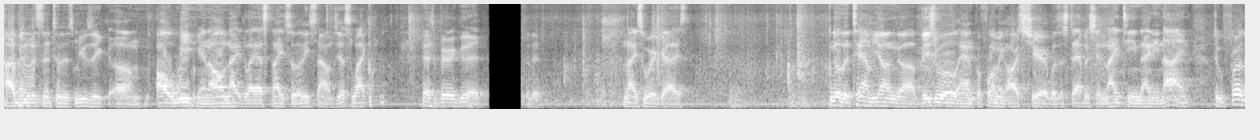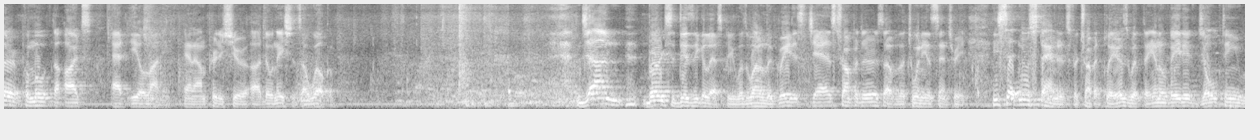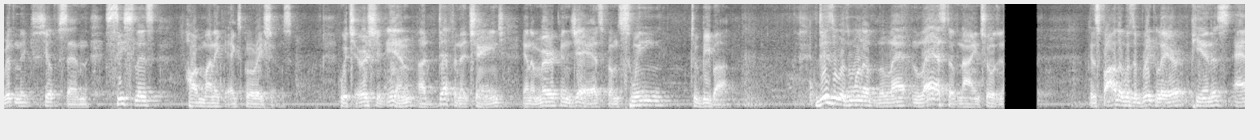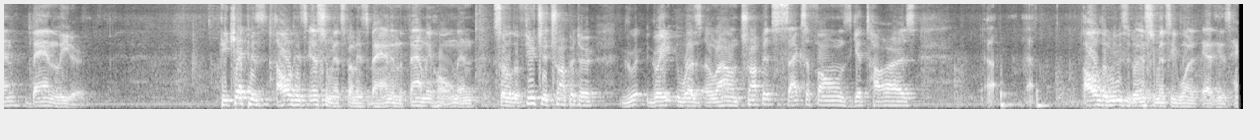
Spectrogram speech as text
I've been listening to this music um, all week and all night last night, so they sound just like That's very good. Nice work, guys. You know, the Tam Young uh, Visual and Performing Arts Chair was established in 1999 to further promote the arts at Iolani, and I'm pretty sure uh, donations are welcome. John Birks Dizzy Gillespie was one of the greatest jazz trumpeters of the 20th century. He set new standards for trumpet players with the innovative, jolting rhythmic shifts and ceaseless harmonic explorations, which ushered in a definite change in American jazz from swing to bebop. Dizzy was one of the la- last of nine children. His father was a bricklayer, pianist, and band leader. He kept his, all his instruments from his band in the family home, and so the future trumpeter gr- great was around trumpets, saxophones, guitars, uh, uh, all the musical instruments he wanted at his hand.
